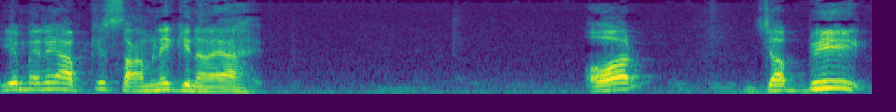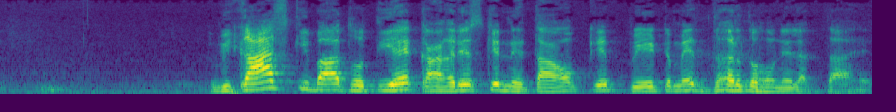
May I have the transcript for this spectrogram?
ये मैंने आपके सामने गिनाया है। और जब भी विकास की बात होती है, कांग्रेस के नेताओं के पेट में दर्द होने लगता है।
